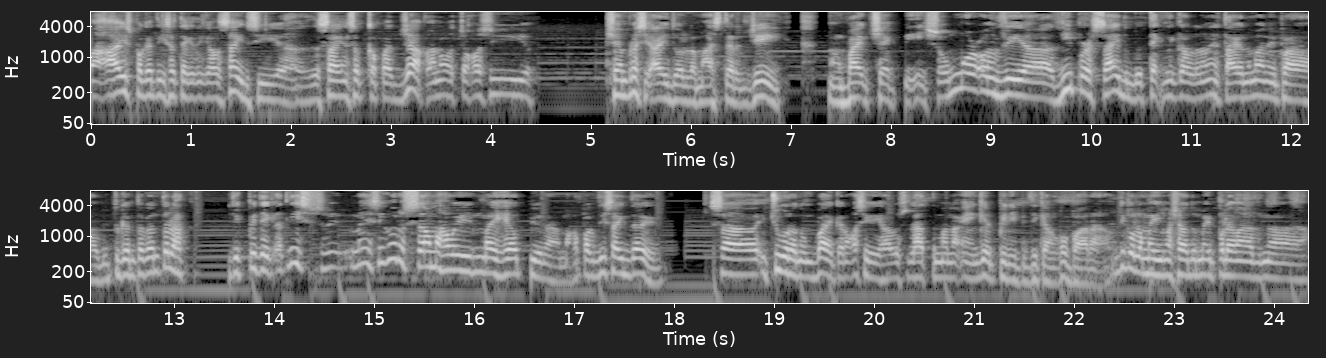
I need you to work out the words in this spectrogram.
maayos pagdating sa technical side. Si uh, The Science of Kapadjak, ano, at saka si, syempre si Idol Master J ng Bike Check PH. So more on the uh, deeper side of the technical, ano, tayo naman, eh, pa, dito ganto-ganto lang. Pitik-pitik. At least, may siguro somehow it might help you na makapag-decide na rin sa itsura ng bike. Ano kasi halos lahat naman ng angle pinipitikan ko para hindi ko lang may masyado may paliwanag na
